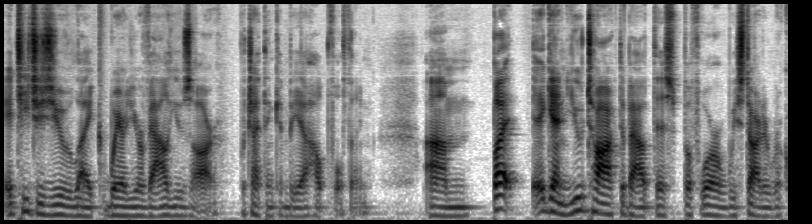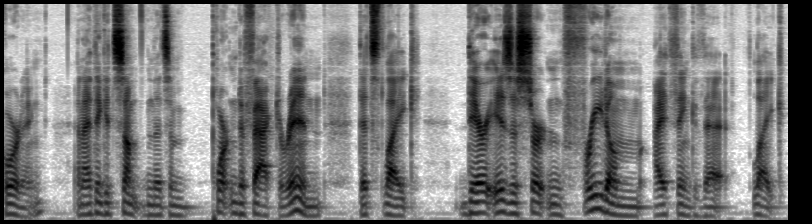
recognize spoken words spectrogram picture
it teaches you like where your values are, which I think can be a helpful thing. Um, but again, you talked about this before we started recording, and I think it's something that's important to factor in. That's like there is a certain freedom I think that like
